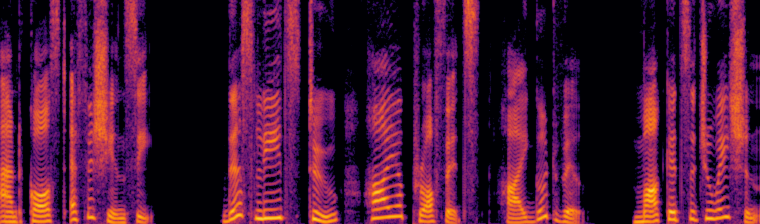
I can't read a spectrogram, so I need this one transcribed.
and cost efficiency. This leads to higher profits, high goodwill. Market situation.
